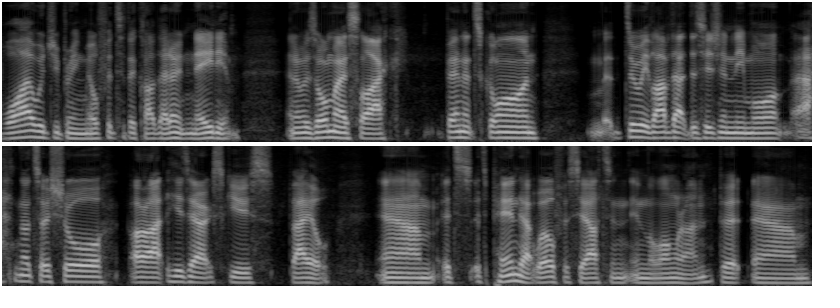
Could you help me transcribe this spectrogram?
why would you bring Milford to the club? They don't need him, and it was almost like Bennett's gone. Do we love that decision anymore? Ah, not so sure. All right, here's our excuse: bail. Um, it's it's panned out well for South in, in the long run, but um,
